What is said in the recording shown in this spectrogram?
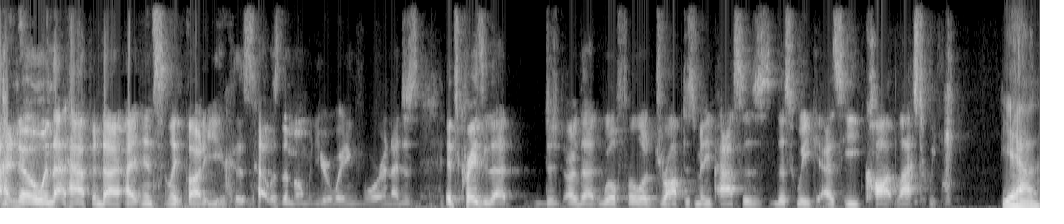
I know when that happened, I, I instantly thought of you because that was the moment you were waiting for, and I just it's crazy that or that Will Fuller dropped as many passes this week as he caught last week. Yeah,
